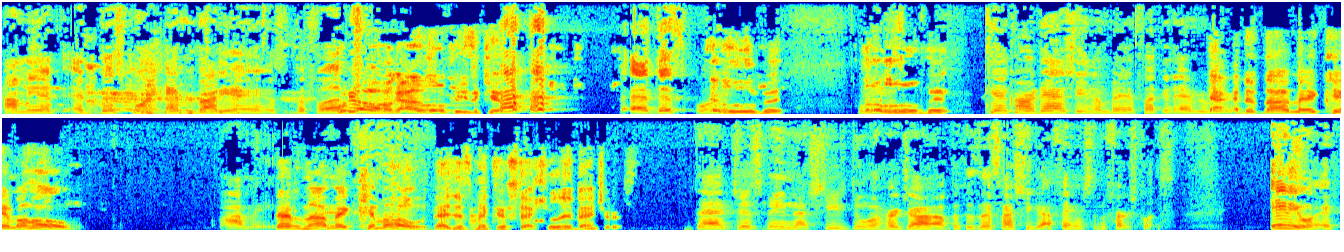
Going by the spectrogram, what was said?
I mean, at, at this point, everybody has the fuck. We all got a little piece of Kim. At this point, a little bit. A little bit. Kim Kardashian and been fucking everywhere. That does not make Kim a hoe. I mean, That does not make Kim a hoe. That just makes her sexually adventurous. that just means that she's doing her job because that's how she got famous in the first place. Anyway,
